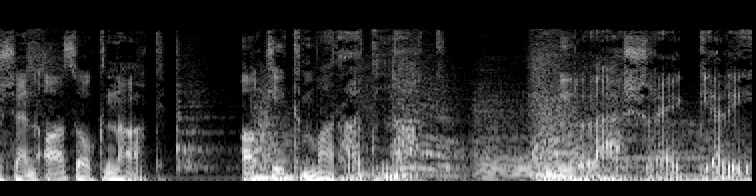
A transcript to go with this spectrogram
Különösen azoknak, akik maradnak. Millás reggeli.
